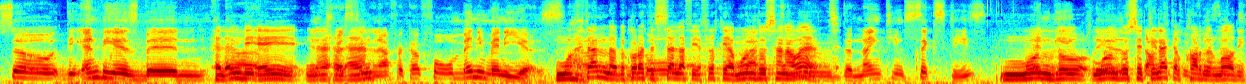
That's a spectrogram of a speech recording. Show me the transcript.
So the NBA has been um, interested الآن in Africa for many many years. مهتمة Uh, بكرة السلة في أفريقيا منذ سنوات. the 1960s, منذ منذ ستينات القرن الماضي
